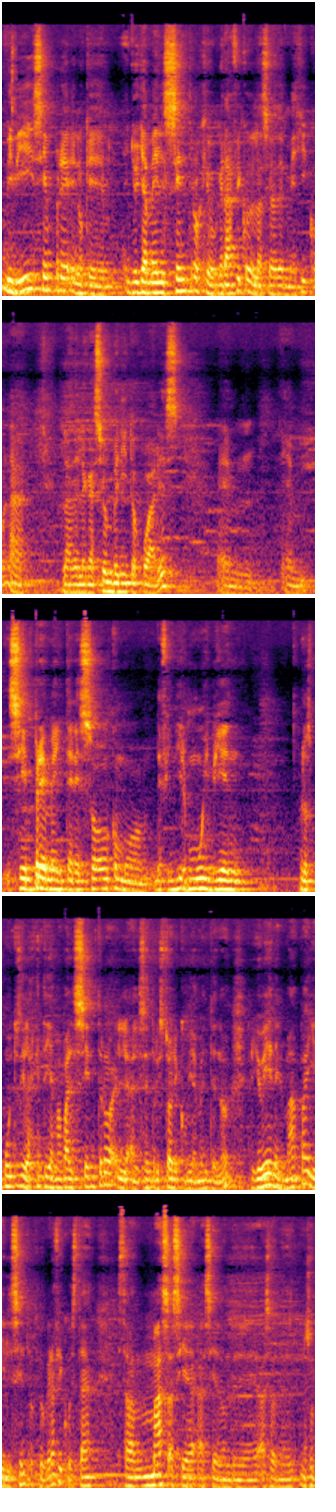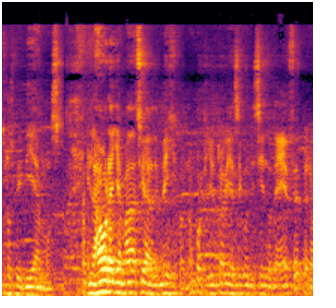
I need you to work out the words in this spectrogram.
Viví siempre en lo que yo llamé el centro geográfico de la Ciudad de México, la, la delegación Benito Juárez. Em, em, siempre me interesó como definir muy bien los puntos y la gente llamaba al centro, al centro histórico obviamente, ¿no? Pero yo veía en el mapa y el centro geográfico está, estaba más hacia, hacia, donde, hacia donde nosotros vivíamos. En la ahora llamada Ciudad de México, ¿no? Porque yo todavía sigo diciendo DF, pero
